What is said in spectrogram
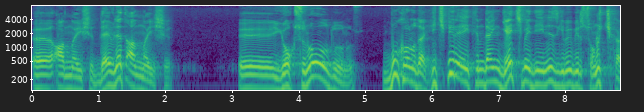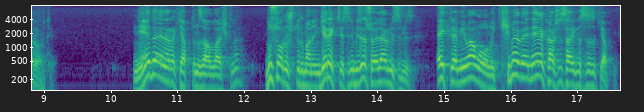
e, anlayışı, devlet anlayışı e, yoksunu olduğunuz, bu konuda hiçbir eğitimden geçmediğiniz gibi bir sonuç çıkar ortaya. Neye dayanarak yaptınız Allah aşkına? Bu soruşturmanın gerekçesini bize söyler misiniz? Ekrem İmamoğlu kime ve neye karşı saygısızlık yapmış?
